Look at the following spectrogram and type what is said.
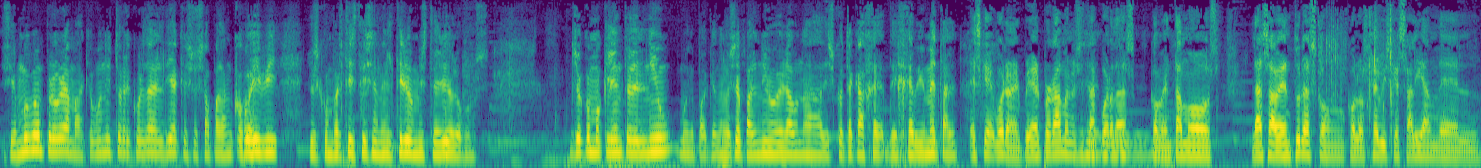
Dice, muy buen programa, qué bonito recordar el día que se os apalancó Baby y os convertisteis en el trío misteriólogos. Yo como cliente del New, bueno, para que no lo sepa, el New era una discoteca de heavy metal. Es que, bueno, en el primer programa, no sé si te acuerdas, comentamos las aventuras con, con los heavies que salían del...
